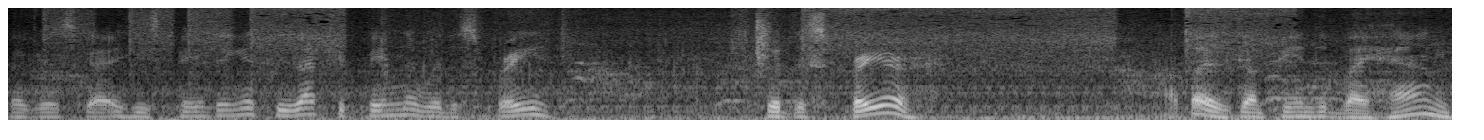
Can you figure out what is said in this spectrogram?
Look at this guy, he's painting it. He's actually painting it with a spray, with the sprayer. I thought he was gonna paint it by hand.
